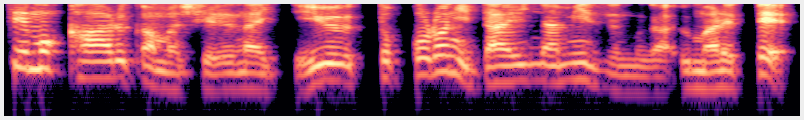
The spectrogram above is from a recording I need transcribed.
手も変わるかもしれないっていうところにダイナミズムが生まれて、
